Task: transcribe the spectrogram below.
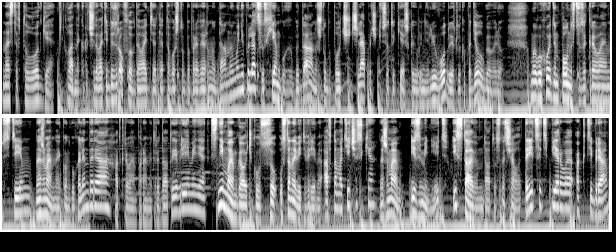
Настя автология. Ладно, короче, давайте без рофлов, давайте для того, чтобы провернуть данную манипуляцию, схемку, как бы, да, но чтобы получить шляпочки, все-таки я же как бы не лью воду, я только по делу говорю. Мы выходим, полностью закрываем Steam, нажимаем на иконку календаря, открываем параметры даты и времени, снимаем галочку с установить время автоматически, нажимаем изменить и ставим дату. Сначала 31 октября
